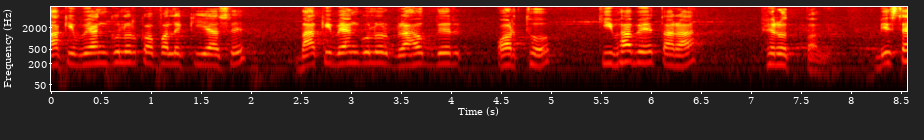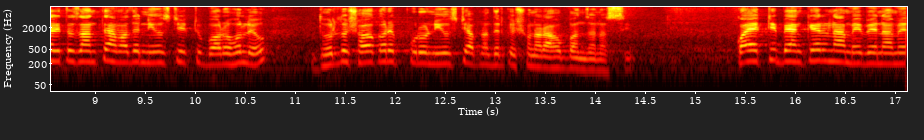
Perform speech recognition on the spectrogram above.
বাকি ব্যাংকগুলোর কপালে কি আছে, বাকি ব্যাংকগুলোর গ্রাহকদের অর্থ কীভাবে তারা ফেরত পাবে। বিস্তারিত জানতে আমাদের নিউজটি একটু বড় হলেও ধৈর্য সহকারে পুরো নিউজটি আপনাদেরকে শোনার আহ্বান জানাচ্ছি। কয়েকটি ব্যাংকের নামে বেনামে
